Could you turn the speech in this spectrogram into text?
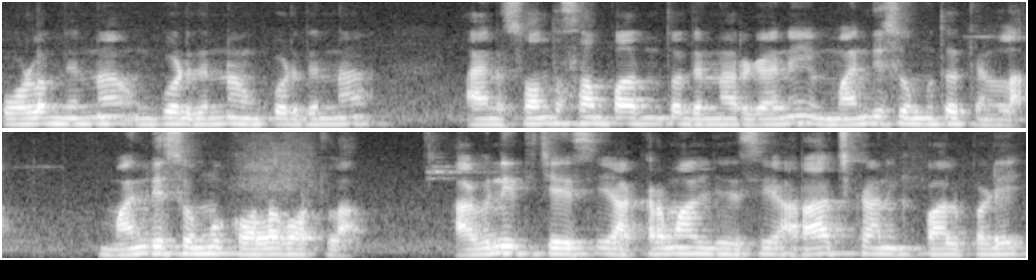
కోళ్ళం తిన్నా ఇంకోటి తిన్నా ఇంకోటి తిన్నా ఆయన సొంత సంపాదనతో తిన్నారు కానీ మంది సొమ్ముతో తినలా. మంది సొమ్ము కొల్లగొట్ల. అవినీతి చేసి అక్రమాలు చేసి అరాచకానికి పాల్పడి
